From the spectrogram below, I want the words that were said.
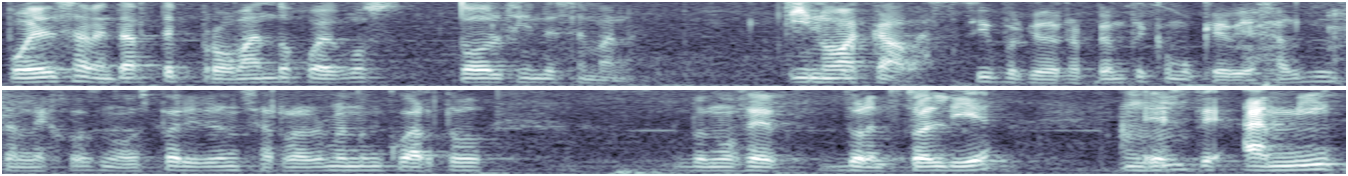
puedes aventarte probando juegos todo el fin de semana y no acabas. Sí, porque de repente como que viajar desde tan lejos no es para ir a encerrarme en un cuarto, pues, no sé, durante todo el día. este, a mí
